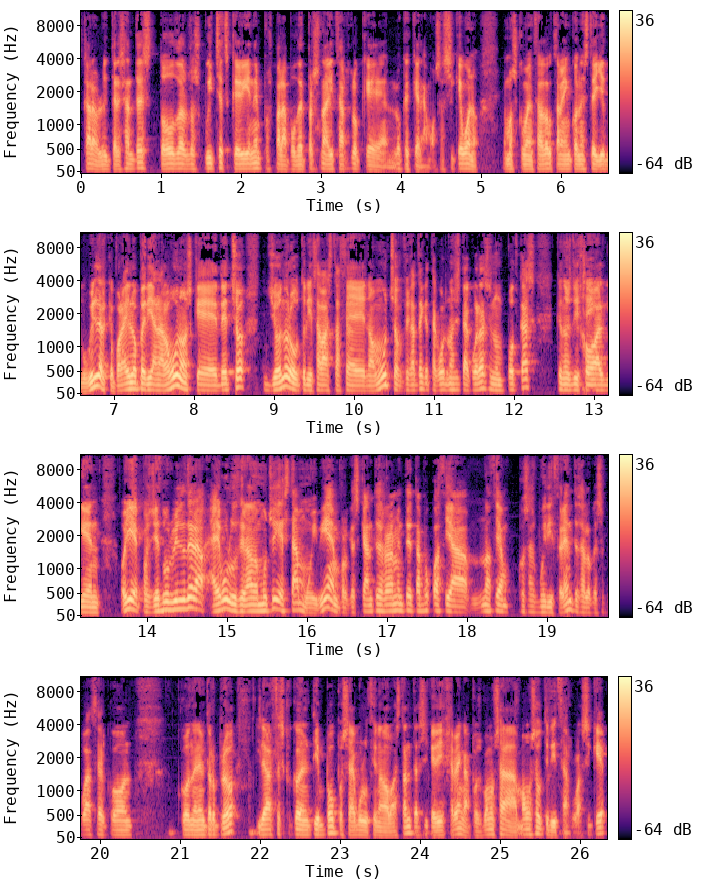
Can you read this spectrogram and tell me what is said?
claro, lo interesante es todos los widgets que vienen, pues para poder personalizar lo que, lo que queramos. Así que bueno, hemos comenzado también con este JetBook Builder, que por ahí lo pedían algunos, que de hecho yo no lo utilizaba hasta hace no mucho. Fíjate que te acuerdas, no sé si te acuerdas, en un podcast que nos dijo sí. alguien, oye, pues JetBook Builder ha evolucionado mucho y está muy bien, porque es que antes realmente tampoco hacía, no hacía cosas muy diferentes a lo que se puede hacer con, con Elementor Pro y la verdad es que con el tiempo pues ha evolucionado bastante. Así que dije, venga, pues vamos a, vamos a utilizarlo. Así que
